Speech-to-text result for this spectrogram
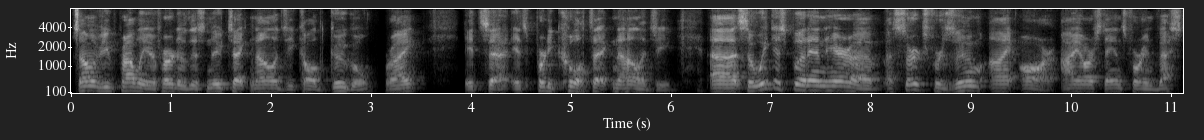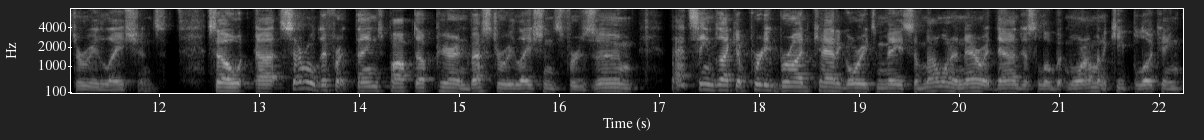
some of you probably have heard of this new technology called Google, right? It's uh, it's pretty cool technology. Uh, so we just put in here a, a, search for Zoom IR. IR stands for Investor Relations. So uh, several different things popped up here. Investor Relations for Zoom. That seems like a pretty broad category to me. So I want to narrow it down just a little bit more. I'm going to keep looking.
